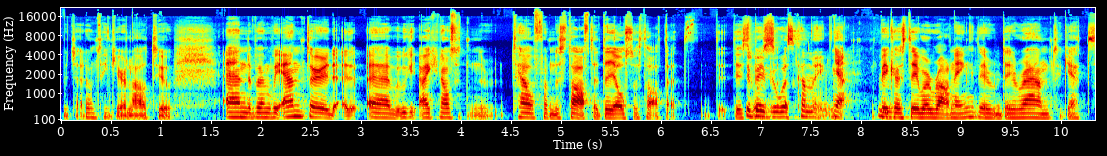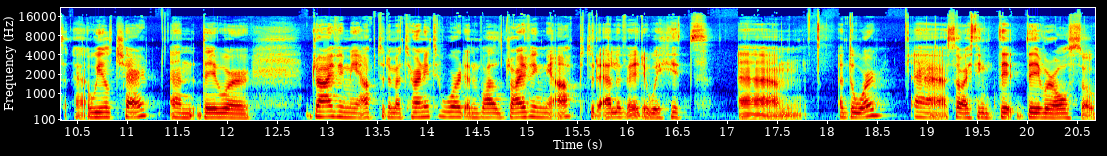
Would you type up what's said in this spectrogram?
which I don't think you're allowed to. And when we entered, uh, uh, we, I can also tell from the staff that they also thought that th- this The was, baby was coming. yeah, because they were running. They, they ran to get a wheelchair and they were driving me up to the maternity ward. And while driving me up to the elevator, we hit um, a door. Uh, so I think they, they were also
